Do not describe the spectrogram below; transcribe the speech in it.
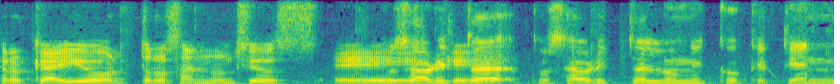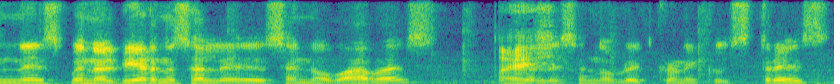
creo que hay otros anuncios. eh, Pues ahorita, que- pues ahorita el único que tienen es, bueno, el viernes sale Xenobabas, Ay, sale Xenoblade Chronicles 3.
